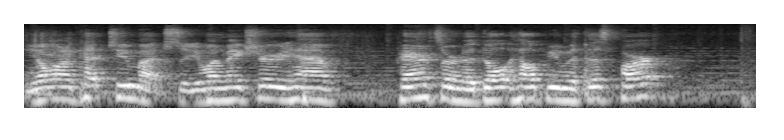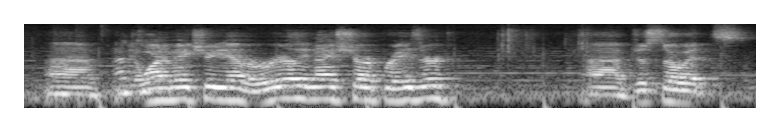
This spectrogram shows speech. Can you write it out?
You don't want to cut too much, so you want to make sure you have parents or an adult help you with this part. Um, you want to make sure you have a really nice sharp razor, uh, just so it's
